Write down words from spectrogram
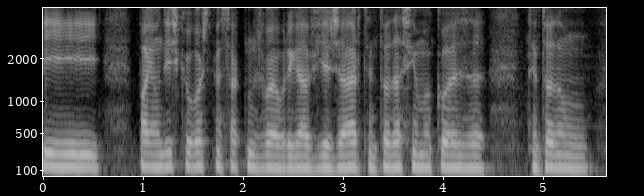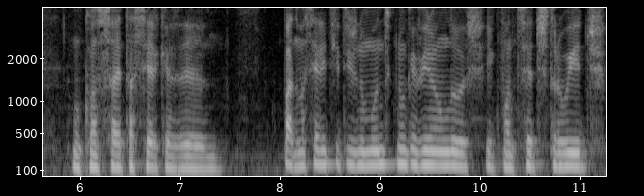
E pá, é um disco que eu gosto de pensar que nos vai obrigar a viajar. Tem toda assim uma coisa, tem todo um, um conceito acerca de, pá, de uma série de sítios no mundo que nunca viram luz e que vão ser destruídos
